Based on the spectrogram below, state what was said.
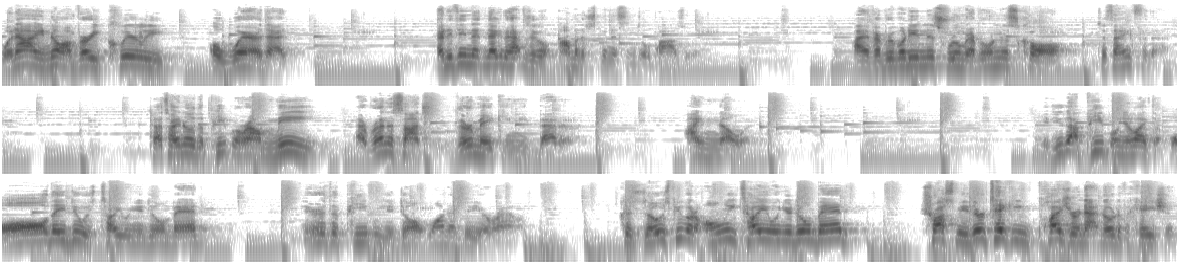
Well, now I know I'm very clearly aware that anything that negative happens, I go, I'm going to spin this into a positive. I have everybody in this room, everyone in this call to thank for that. That's how I know the people around me at Renaissance, they're making me better. I know it. If you got people in your life that all they do is tell you when you're doing bad, they're the people you don't want to be around. Because those people that only tell you when you're doing bad, trust me, they're taking pleasure in that notification.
